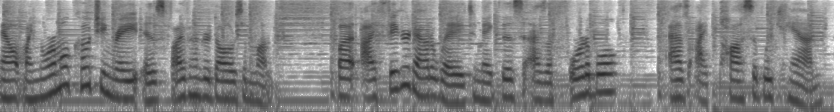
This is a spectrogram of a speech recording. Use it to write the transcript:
Now, my normal coaching rate is $500 a month, but I figured out a way to make this as affordable as I possibly can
